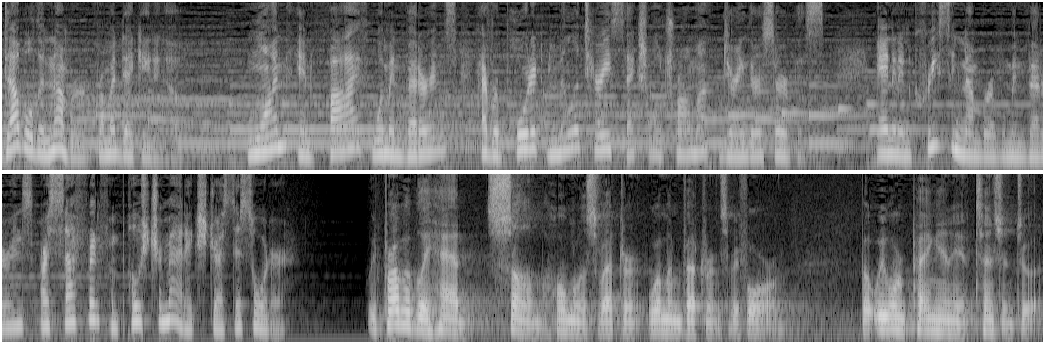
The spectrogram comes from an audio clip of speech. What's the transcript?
double the number from a decade ago. One in five women veterans have reported military sexual trauma during their service, and an increasing number of women veterans are suffering from post traumatic stress disorder. We've probably had some homeless veteran, women veterans before, but we weren't paying any attention to it.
